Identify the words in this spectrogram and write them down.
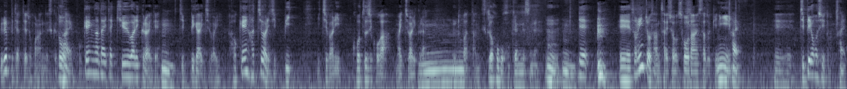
グループでやってるところなんですけど、はい。保険が大体9割くらいで、うん。実費が1割。保険8割実費1割交通事故がまあ1割くらいうん。のところだったんですけど。ほぼ保険ですね。うん。うん。で、えーその院長さんと最初相談した時に、はい。えー実費が欲しいと、はい。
